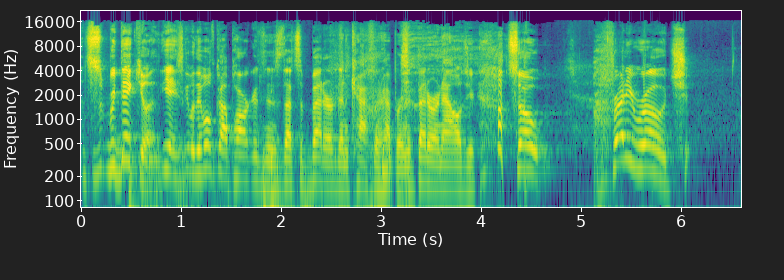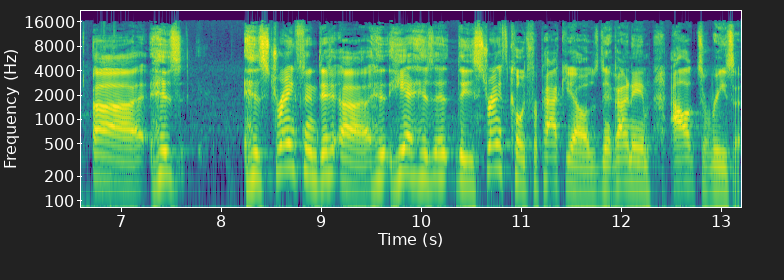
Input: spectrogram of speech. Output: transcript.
It's ridiculous. Yeah, he's- they both got Parkinson's. That's better than Katharine Hepburn. A better analogy. So, Freddie Roach, uh, his his strength and uh, his, he had his the strength coach for Pacquiao was a guy named Alex Ariza.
